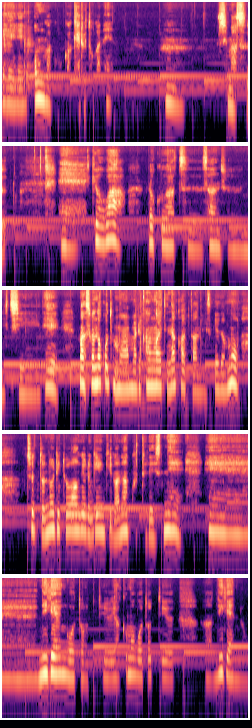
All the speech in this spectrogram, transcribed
えー、音楽をかけるとかね、うん、します。えー、今日は6月30日で、まあそんなこともあんまり考えてなかったんですけども、ちょっとノリと上げる元気がなくてですね、えー、二元ごとっていう、八雲ごとっていう二元の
